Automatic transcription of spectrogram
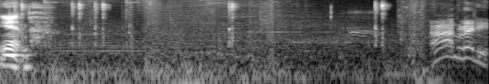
Yep. I'm ready.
